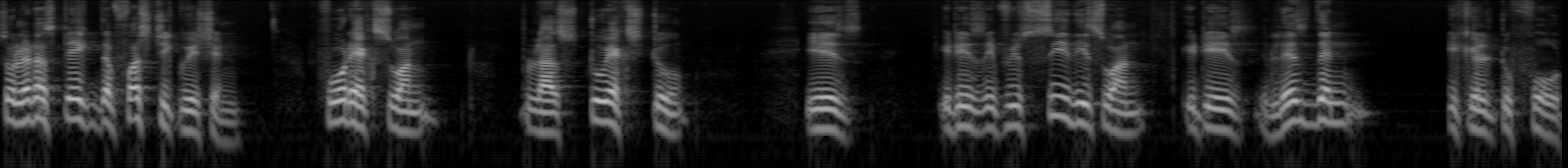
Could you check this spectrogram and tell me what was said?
So, let us take the first equation. 4 x 1 plus 2 x 2 is it is if you see this one it is less than equal to 4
